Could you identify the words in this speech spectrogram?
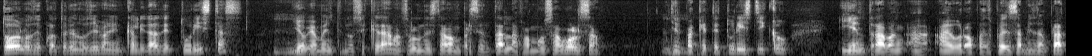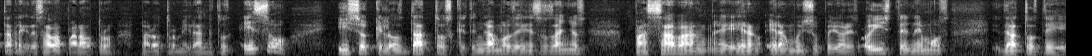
todos los ecuatorianos iban en calidad de turistas y obviamente no se quedaban, solo necesitaban presentar la famosa bolsa y el paquete turístico y entraban a, Europa. Después de esa misma plata regresaba para otro, para otro migrante. Entonces, eso hizo que los datos que tengamos en esos años pasaban, eh, eran, eran muy superiores. Hoy tenemos datos de,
